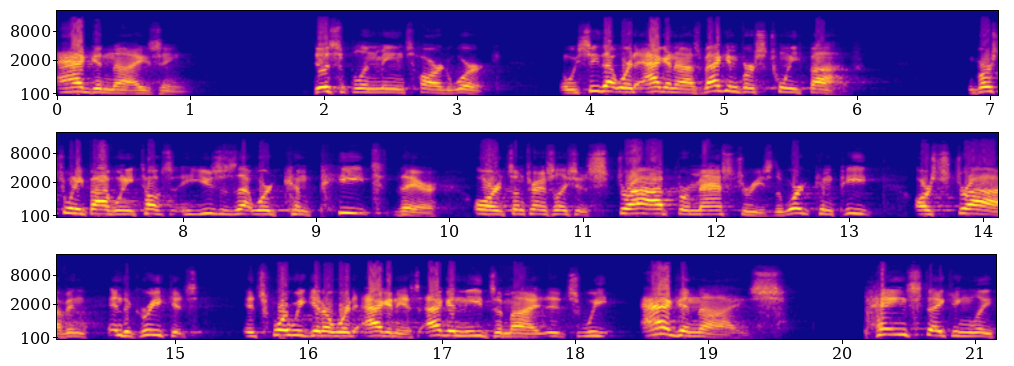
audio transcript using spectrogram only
agonizing. Discipline means hard work. And we see that word agonize back in verse 25. In verse 25, when he talks, he uses that word compete there, or in some translations, strive for masteries. The word compete or strive. In, in the Greek, it's, it's where we get our word agony. It's agonizomai. It's we agonize painstakingly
